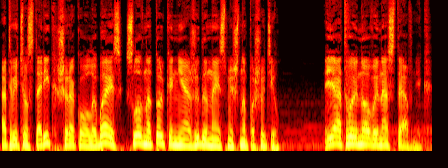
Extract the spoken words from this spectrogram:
ответил старик, широко улыбаясь, словно только неожиданно и смешно пошутил. «Я твой новый наставник.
